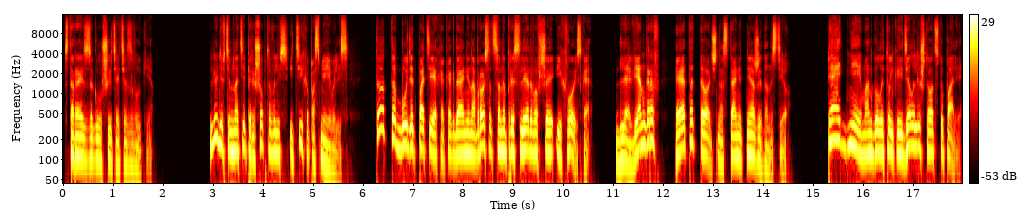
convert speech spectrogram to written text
стараясь заглушить эти звуки. Люди в темноте перешептывались и тихо посмеивались. Тот-то будет потеха, когда они набросятся на преследовавшее их войско. Для венгров это точно станет неожиданностью. Пять дней монголы только и делали, что отступали.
